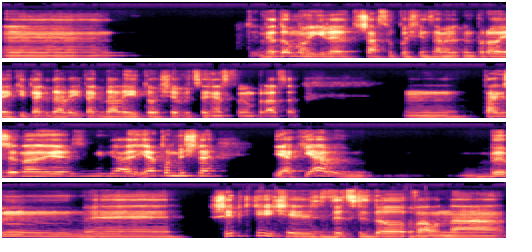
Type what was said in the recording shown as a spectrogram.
E, wiadomo, ile czasu poświęcamy na ten projekt i tak dalej, i tak dalej, i to się wycenia swoją pracę. Mm, także no, ja, ja to myślę, jak ja bym szybciej się zdecydował na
